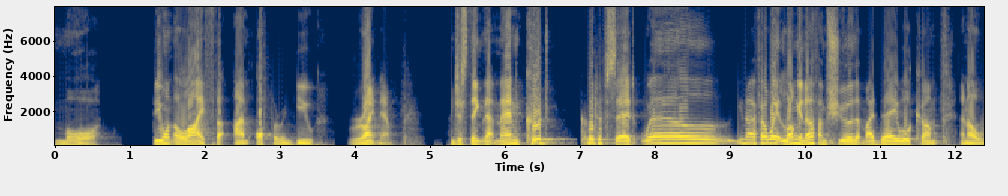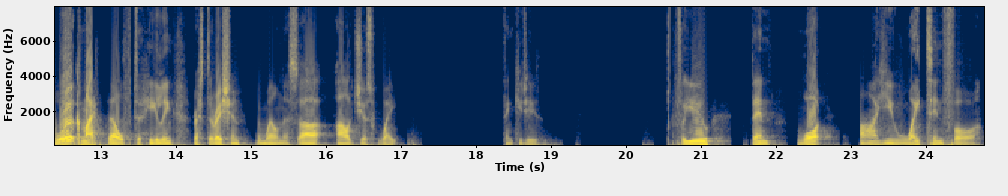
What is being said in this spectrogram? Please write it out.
more? Do you want the life that I'm offering you right now? And just think that man could could have said, Well, you know, if I wait long enough, I'm sure that my day will come and I'll work myself to healing, restoration, and wellness. Uh, I'll just wait. Thank you, Jesus. For you, then, what are you waiting for?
